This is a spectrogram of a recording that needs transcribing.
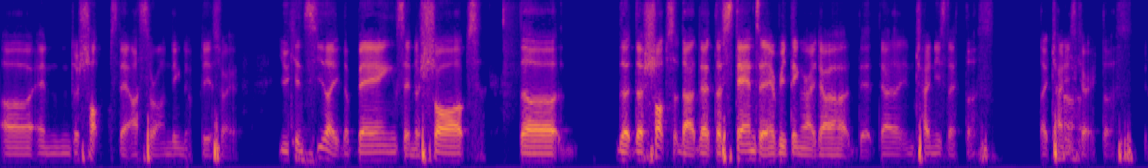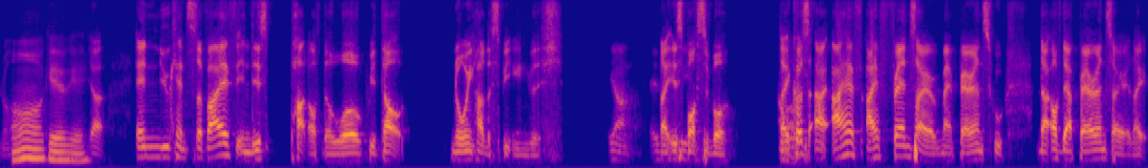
uh, and the shops that are surrounding the place, right? You can see like the banks and the shops, the the, the shops that, that the stands and everything, right? They're they're in Chinese letters, like Chinese Uh. characters, you know Oh, okay, okay. Yeah. and you can survive in this part of the world without knowing how to speak English. yeah, Like it's exactly. possible. Like, Oh. cause I, I have I have friends, right, my parents who like of their parents, right, like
